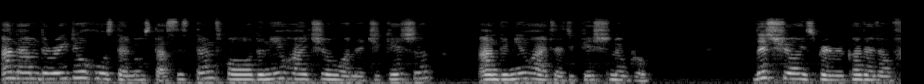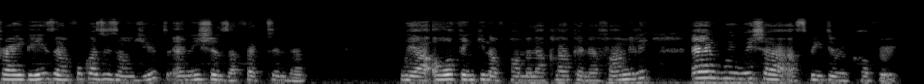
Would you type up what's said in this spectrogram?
and I'm the radio host and host assistant for the New Height Show on Education and the New Height Educational Group. This show is pre-recorded on Fridays and focuses on youth and issues affecting them. We are all thinking of Pamela Clark and her family, and we wish her a speedy recovery.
